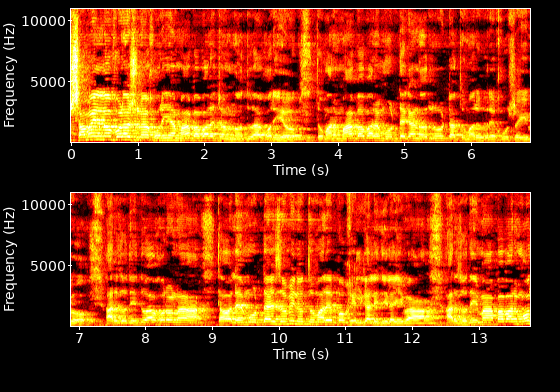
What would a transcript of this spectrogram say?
সামান্য পড়াশোনা করিয়া মা বাবার জন্য দোয়া করিও। তোমার মা বাবার মধ্যে গানোর রোটা তোমার উপরে খুশ হইব। আর যদি দোয়া করো না, তাহলে মুর্দায় জমিনও তোমার বকিল গালি দিলাইবা। আর যদি মা বাবার মন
